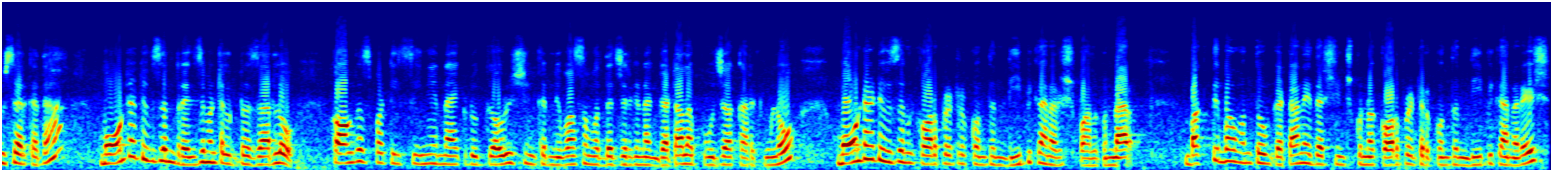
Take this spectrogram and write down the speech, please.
చూశారు కదా? మోటా డివిజన్ రెజిమెంటల్ బజార్లో కాంగ్రెస్ పార్టీ సీనియర్ నాయకుడు గౌరీశంకర్ నివాసం వద్ద జరిగిన ఘటాల పూజా కార్యక్రమంలో మోటా డివిజన్ కార్పొరేటర్ కొంత దీపికా నరేష్ పాల్గొన్నారు. భక్తిభావంతో ఘటాన్ని దర్శించుకున్న కార్పొరేటర్ కొంత దీపికా నరేష్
